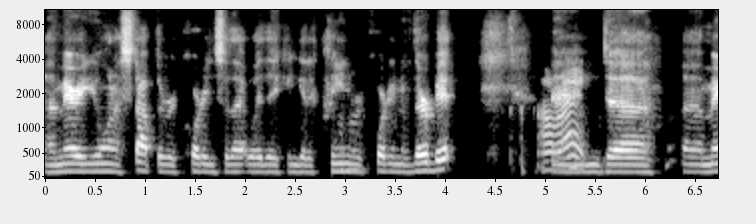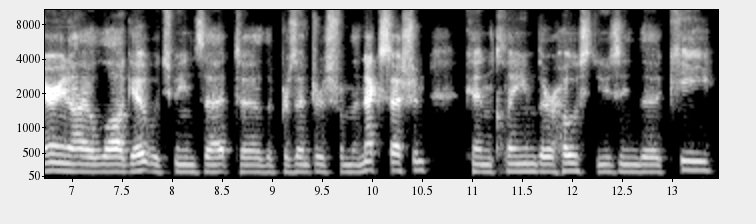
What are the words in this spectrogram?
uh, Mary, you want to stop the recording so that way they can get a clean Mhm. recording of their bit. All right, And uh, uh, Mary and I will log out, which means that uh, the presenters from the next session can claim their host using the key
